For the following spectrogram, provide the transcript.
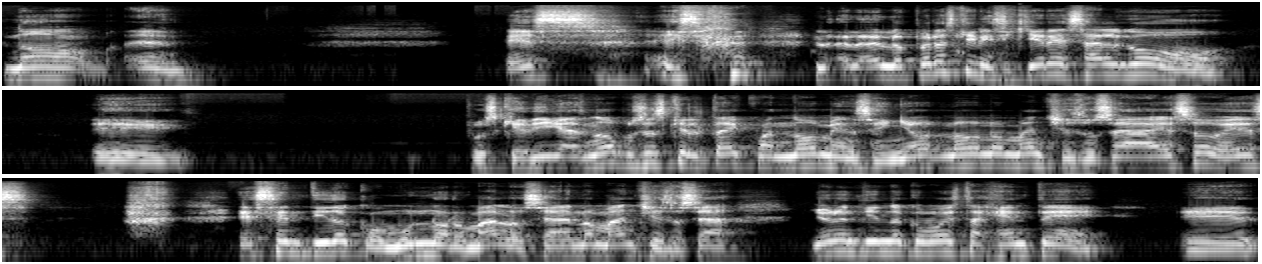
No, eh, es, es lo, peor es que ni siquiera es algo, eh, pues que digas, no, pues es que el taekwondo me enseñó, no, no manches, o sea, eso es, es sentido común normal, o sea, no manches, o sea, yo no entiendo cómo esta gente... Eh,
